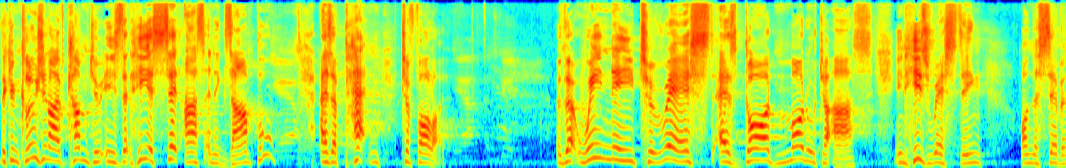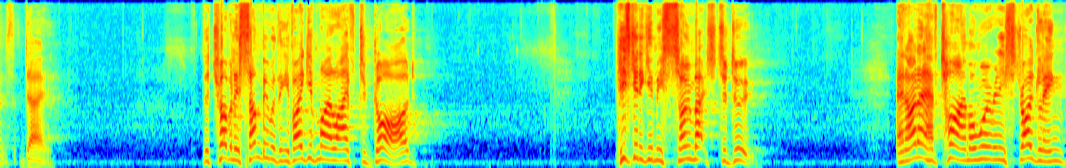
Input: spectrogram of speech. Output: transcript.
The conclusion I've come to is that he has set us an example yeah. as a pattern to follow. Yeah, that we need to rest as God modeled to us in his resting on the seventh day. The trouble is, some people think if I give my life to God, He's going to give me so much to do and I don't have time, I'm already struggling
